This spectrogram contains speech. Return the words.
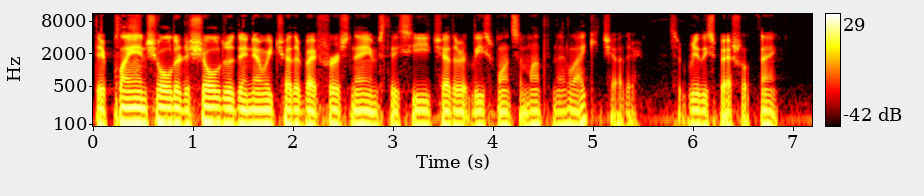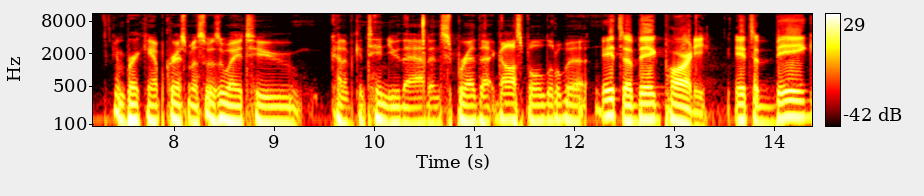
They're playing shoulder to shoulder. They know each other by first names. They see each other at least once a month and they like each other. It's a really special thing. And breaking up Christmas was a way to kind of continue that and spread that gospel a little bit. It's a big party. It's a big,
